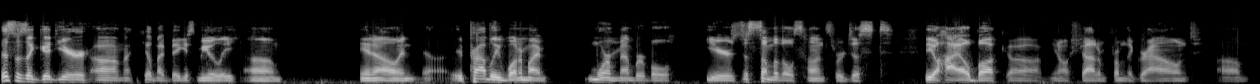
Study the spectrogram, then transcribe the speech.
this was a good year. Um, I killed my biggest muley. Um, you know, and uh, it probably one of my more memorable years. Just some of those hunts were just the Ohio buck. Uh, you know, shot him from the ground. Um,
